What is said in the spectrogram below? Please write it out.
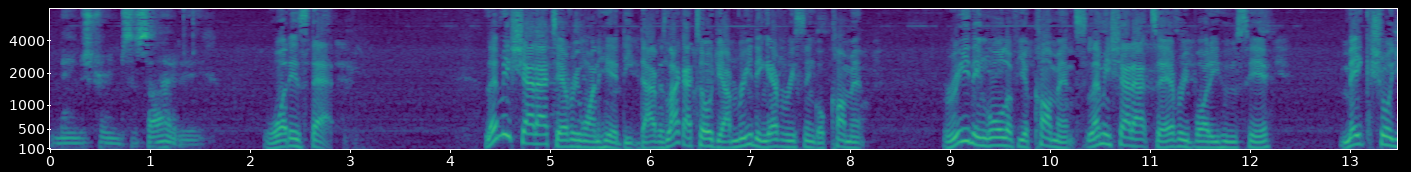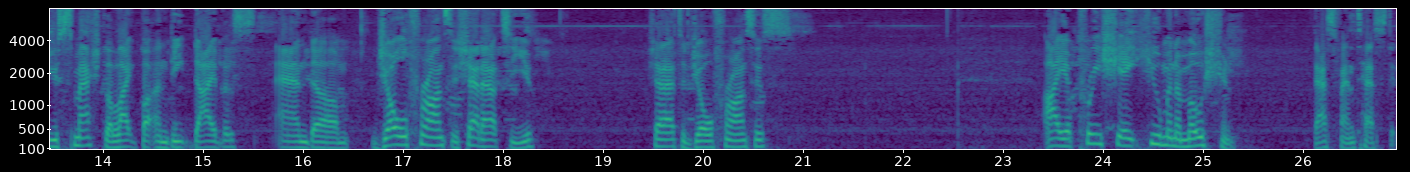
mainstream society. What is that? Let me shout out to everyone here, deep divers. Like I told you, I'm reading every single comment, reading all of your comments. Let me shout out to everybody who's here. Make sure you smash the like button, deep divers. And um, Joel Francis, shout out to you. Shout out to Joel Francis. I appreciate human emotion. That's fantastic.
